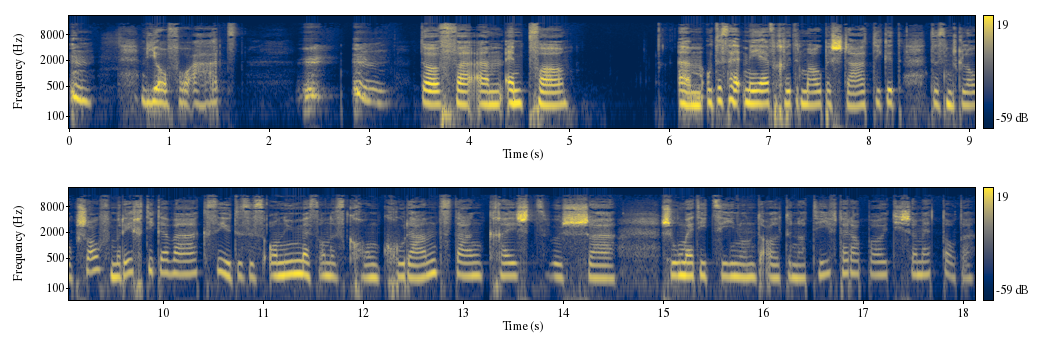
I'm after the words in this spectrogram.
wie auch von Ärzten dürfen ähm, empfangen. Ähm, und das hat mich einfach wieder mal bestätigt, dass wir, glaube ich, schon auf dem richtigen Weg sind und dass es auch nicht mehr so ein Konkurrenzdenken ist zwischen Schulmedizin und alternativtherapeutischen Methoden.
